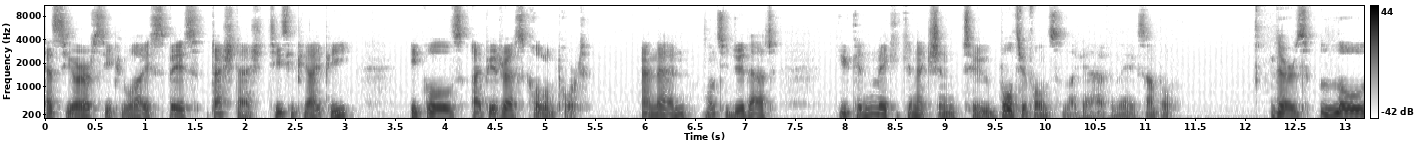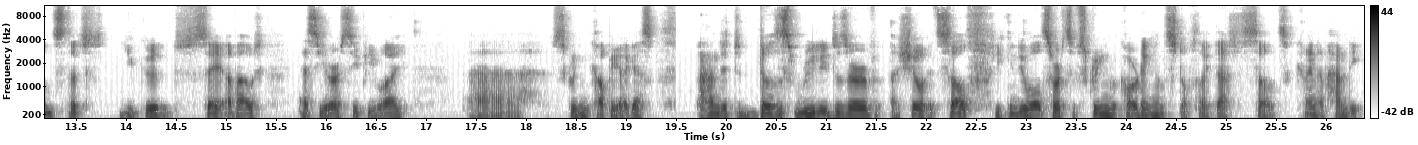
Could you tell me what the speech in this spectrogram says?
scrcpy space dash dash TCP/IP equals IP address colon port. And then once you do that, you can make a connection to both your phones, like I have in the example. There's loads that you could say about SCRCPY uh, screen copy, I guess. And it does really deserve a show itself. You can do all sorts of screen recording and stuff like that, so it's kind of handy.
